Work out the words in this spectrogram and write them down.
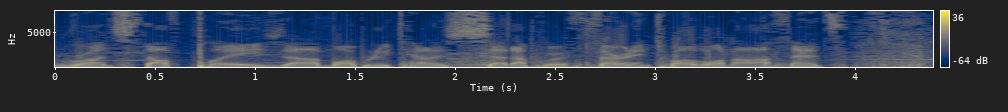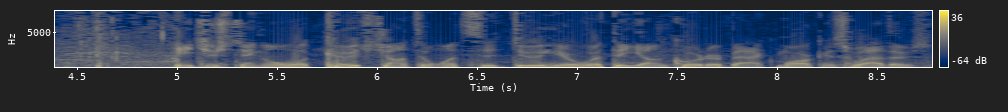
run stuff plays. Uh, Marple Newtown is set up for a third and 12 on offense. Interesting on what Coach Johnson wants to do here with the young quarterback, Marcus Weathers.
